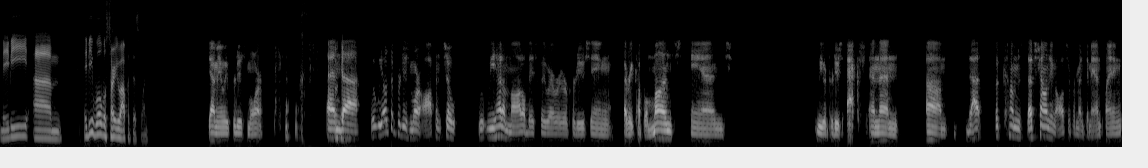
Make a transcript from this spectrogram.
maybe um maybe will will start you off with this one. Yeah i mean we produce more. And okay. uh we also produce more often. So we had a model basically where we were producing every couple months and we would produce x. And then um that becomes that's challenging also from a demand planning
